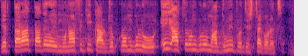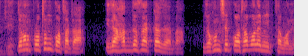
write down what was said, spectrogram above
যে তারা তাদের ওই মুনাফিকি কার্যক্রমগুলো এই আচরণগুলোর মাধ্যমে প্রতিষ্ঠা করেছে। যেমন প্রথম কথাটা ইদা হাদ্দাস যাবা যখন সে কথা বলে মিথ্যা বলে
